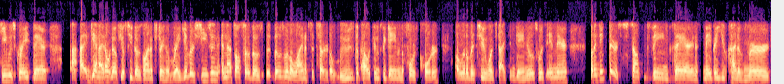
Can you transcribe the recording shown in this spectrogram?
He was great there again, I don't know if you'll see those lineups during the regular season, and that's also those those were the lineups that started to lose the Pelicans the game in the fourth quarter a little bit too once Dyson Daniels was in there. But I think there's something there, and if maybe you kind of merge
